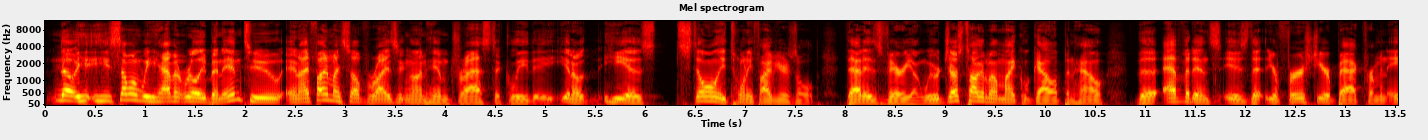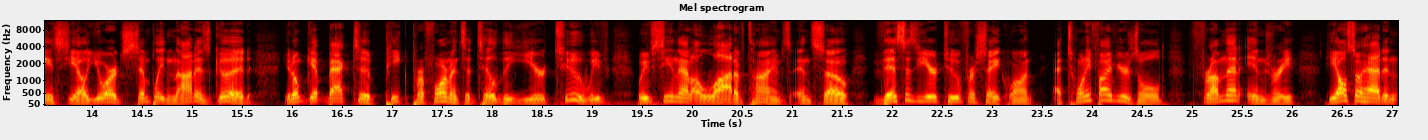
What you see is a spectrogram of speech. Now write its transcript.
no, he, he's someone we haven't really been into, and I find myself rising on him drastically. You know, he is still only 25 years old. That is very young. We were just talking about Michael Gallup and how the evidence is that your first year back from an ACL, you are simply not as good. You don't get back to peak performance until the year two. We've we've seen that a lot of times, and so this is year two for Saquon at 25 years old from that injury. He also had an,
